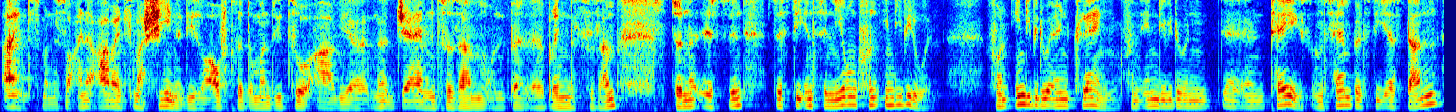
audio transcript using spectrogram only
eins, man ist so eine Arbeitsmaschine, die so auftritt und man sieht so, ah, wir ne, jammen zusammen und äh, bringen das zusammen, sondern es, sind, es ist die Inszenierung von Individuen von individuellen Klängen, von individuellen äh, Takes und Samples, die erst dann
